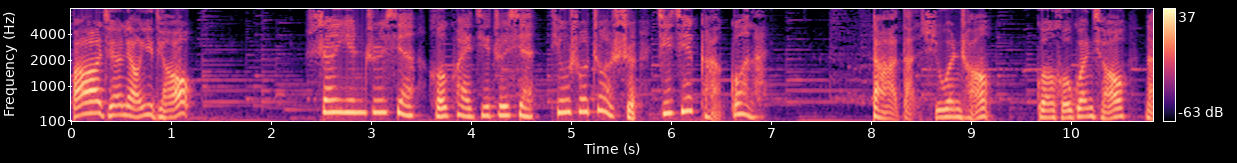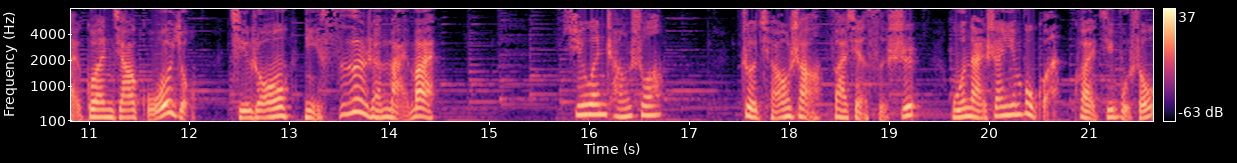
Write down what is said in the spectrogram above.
八千两一条。”山阴知县和会稽知县听说这事，急急赶过来。大胆徐文长！关河关桥乃官家国有，岂容你私人买卖？徐文长说：“这桥上发现死尸，无奈山阴不管，会稽不收。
